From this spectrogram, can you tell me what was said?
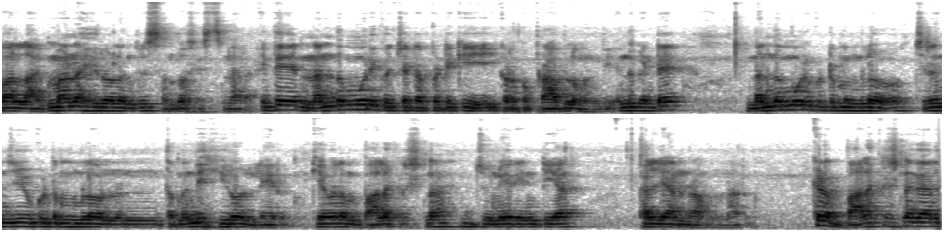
వాళ్ళ అభిమాన హీరోలను చూసి సంతోషిస్తున్నారు. అయితే నందమూరికి వచ్చేటప్పటికి ఇక్కడ ఒక ప్రాబ్లం ఉంది. ఎందుకంటే నందమూరి కుటుంబంలో చిరంజీవి కుటుంబంలో ఉన్నంతమంది హీరోలు లేరు. కేవలం బాలకృష్ణ జూనియర్ ఎన్టీఆర్ కళ్యాణ్ రామ్ ఉన్నారు. ఇక్కడ బాలకృష్ణ గారు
